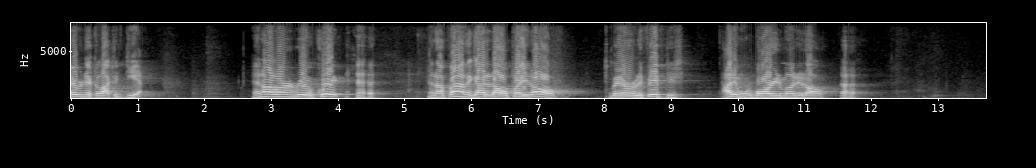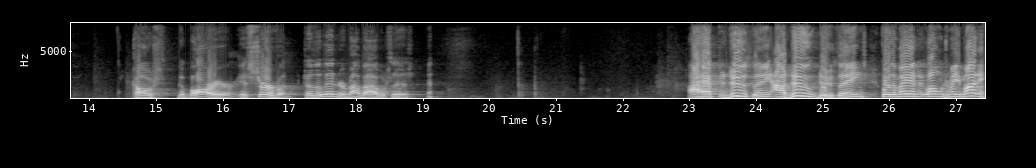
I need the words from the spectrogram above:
every nickel I could get. And I learned real quick, and I finally got it all paid off by the early 50s. I didn't want to borrow any money at all. Because the borrower is servant to the lender, my Bible says. I have to do things, I do do things for the man that loans me money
